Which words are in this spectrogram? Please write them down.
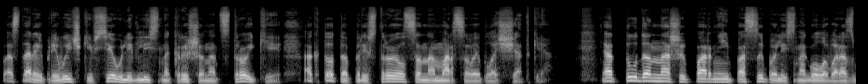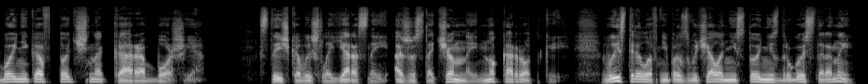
По старой привычке все улеглись на крыше надстройки, а кто-то пристроился на марсовой площадке. Оттуда наши парни и посыпались на головы разбойников точно кара божья. Стычка вышла яростной, ожесточенной, но короткой. Выстрелов не прозвучало ни с той, ни с другой стороны.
